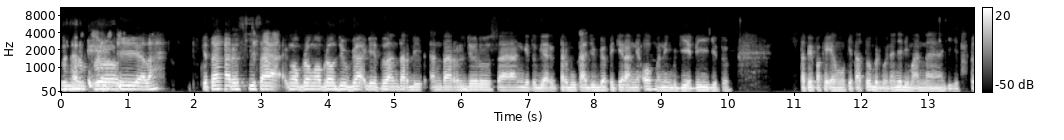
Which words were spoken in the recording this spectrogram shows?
Bener, bro. Iyalah. Kita harus bisa ngobrol-ngobrol juga gitu antar di antar jurusan gitu biar terbuka juga pikirannya. Oh, mending begini gitu. Tapi pakai ilmu kita tuh bergunanya di mana gitu.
